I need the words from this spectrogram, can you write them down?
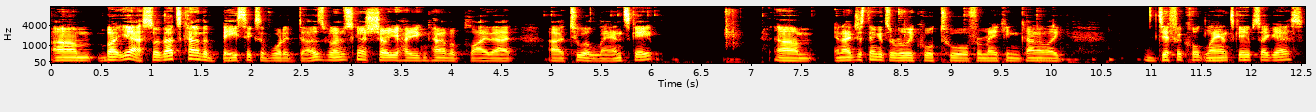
Um, but yeah, so that's kind of the basics of what it does. But I'm just going to show you how you can kind of apply that uh, to a landscape. Um, and I just think it's a really cool tool for making kind of like difficult landscapes, I guess.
